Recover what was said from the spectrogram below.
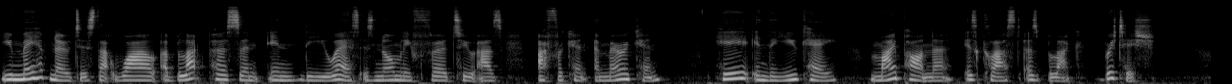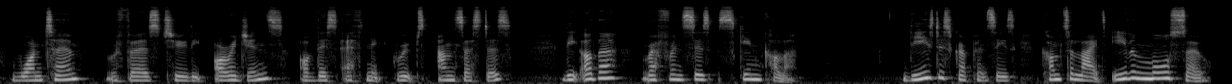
you may have noticed that while a black person in the US is normally referred to as African American, here in the UK, my partner is classed as black British. One term refers to the origins of this ethnic group's ancestors, the other references skin colour. These discrepancies come to light even more so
